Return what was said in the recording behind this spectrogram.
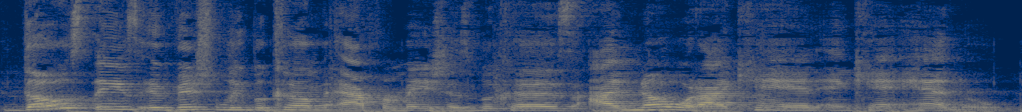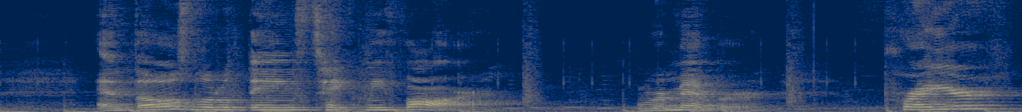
Those things eventually become affirmations because I know what I can and can't handle. And those little things take me far. Remember, prayer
